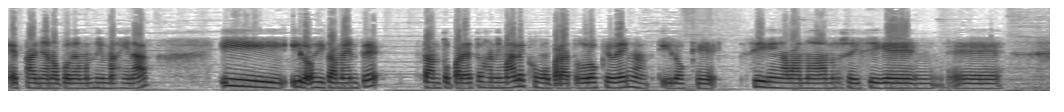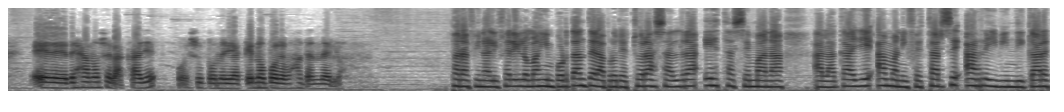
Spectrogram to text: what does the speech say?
España no podemos ni imaginar. Y, lógicamente, tanto para estos animales como para todos los que vengan y los que siguen abandonándose y siguen eh, eh, dejándose las calles, pues supondría que no podemos atenderlos. Para finalizar y lo más importante, la protectora saldrá esta semana a la calle a manifestarse, a reivindicar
